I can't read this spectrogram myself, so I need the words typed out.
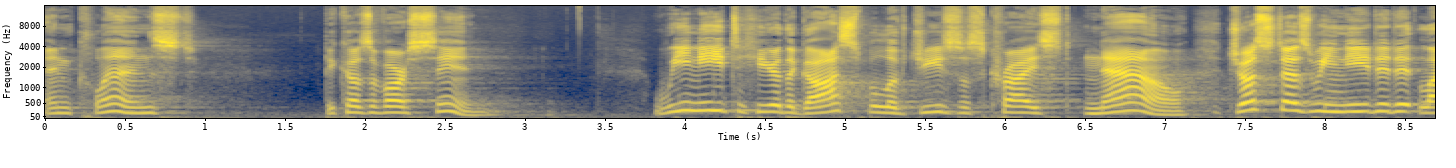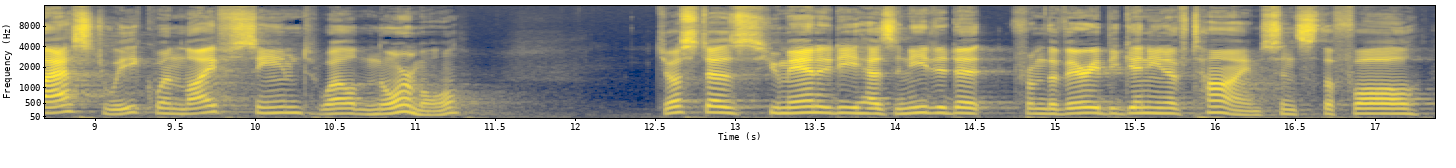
and cleansed because of our sin. We need to hear the gospel of Jesus Christ now, just as we needed it last week when life seemed, well, normal, just as humanity has needed it from the very beginning of time since the fall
